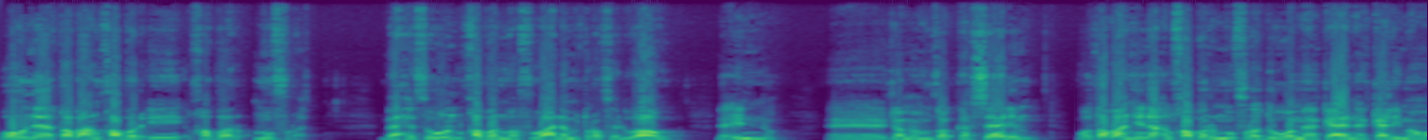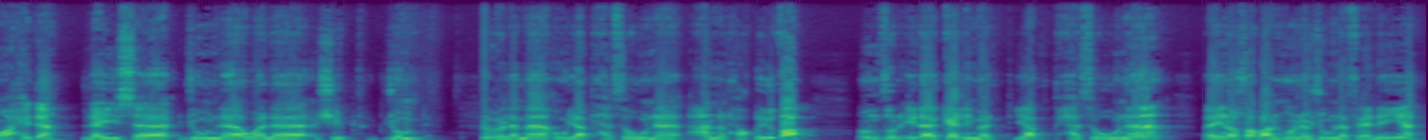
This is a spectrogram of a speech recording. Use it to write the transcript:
وهنا طبعا خبر إيه؟ خبر مفرد. باحثون خبر مرفوع علامة رفع الواو لأنه جمع مذكر سالم. وطبعا هنا الخبر المفرد هو ما كان كلمة واحدة ليس جملة ولا شبه جملة. العلماء يبحثون عن الحقيقة. انظر إلى كلمة يبحثون. فهنا طبعا هنا جملة فعلية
